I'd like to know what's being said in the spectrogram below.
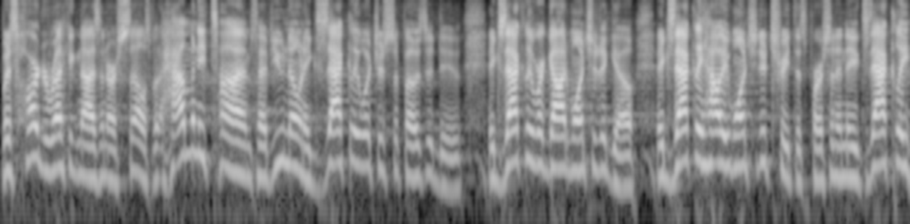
but it's hard to recognize in ourselves. But how many times have you known exactly what you're supposed to do, exactly where God wants you to go, exactly how He wants you to treat this person, and exactly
